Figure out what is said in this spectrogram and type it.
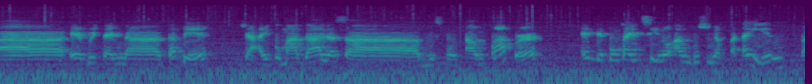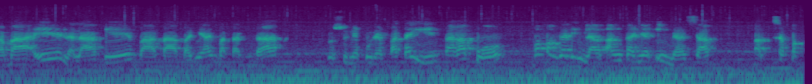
uh, every time na gabi, siya ay gumagala sa mismong town proper and then kung kahit sino ang gusto niyang patayin, babae, lalaki, bata ba niyan, matanda, gusto niya po niyang patayin para po mapagaling lang ang kanyang ina sa sa pag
